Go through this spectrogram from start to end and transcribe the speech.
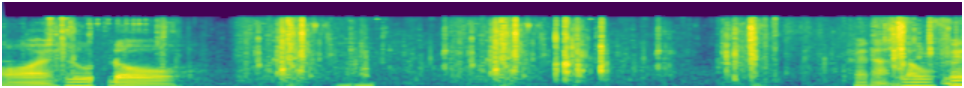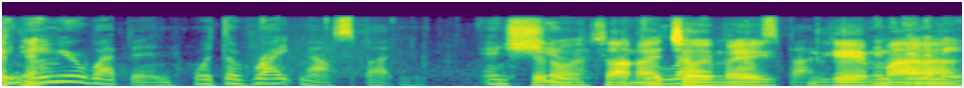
Rồi lút đồ. Phải đặt lâu phết can nhỉ? aim your weapon with the right mouse button and Biết shoot rồi, dạo này chơi mấy game mà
